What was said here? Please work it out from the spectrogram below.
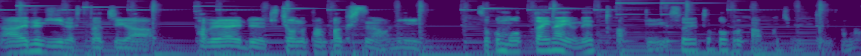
アレルギーの人たちが食べられる貴重なタンパク質なのに、そこもったいないよねとかっていう、そういうところから始まってるかな。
